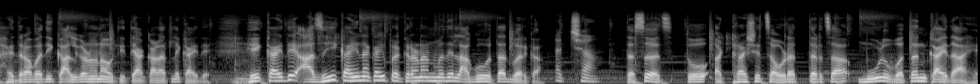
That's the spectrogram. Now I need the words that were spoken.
हैदराबादी कालगणना होती त्या काळातले कायदे. हे कायदे आजही काही ना काही प्रकरणांमध्ये लागू होतात बरं का. अच्छा. तसंच तो अठराशे चौऱ्याहत्तरचा मूळ वतन कायदा आहे.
